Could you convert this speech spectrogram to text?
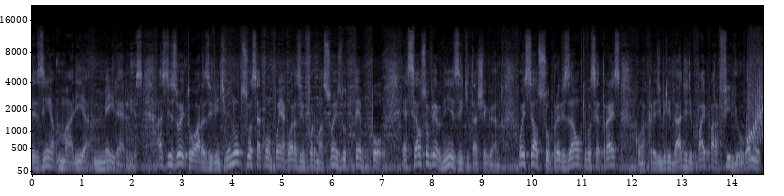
Terezinha Maria Meirelles. Às 18 horas e 20 minutos, você acompanha agora as informações do tempo. É Celso Vernizzi que está chegando. Oi, Celso, previsão que você traz com a credibilidade de pai para filho. Boa noite.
